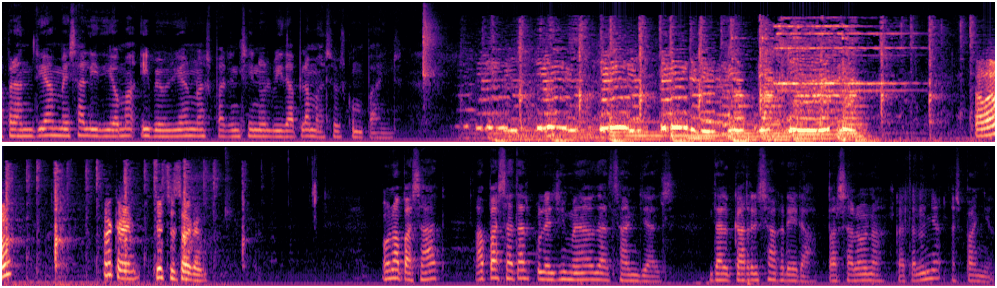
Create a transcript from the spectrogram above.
aprendrien més l'idioma i viurien una experiència inolvidable amb els seus companys. Hello? Okay, just a second. On ha passat? Ha passat al Col·legi Medeu dels Àngels, del carrer Sagrera, Barcelona, Catalunya, Espanya.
